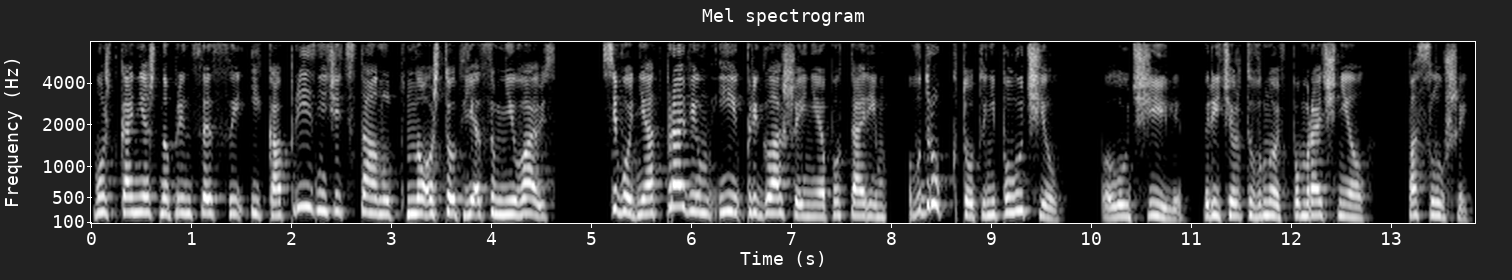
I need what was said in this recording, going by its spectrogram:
Может, конечно, принцессы и капризничать станут, но что-то я сомневаюсь. Сегодня отправим и приглашение повторим. Вдруг кто-то не получил. Получили. Ричард вновь помрачнел. Послушай,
